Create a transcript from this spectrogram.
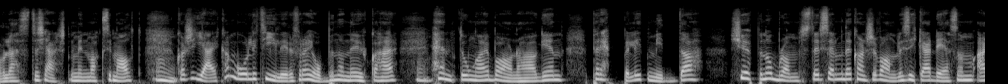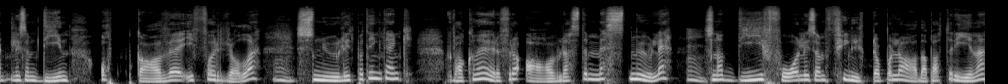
avlaste kjæresten min maksimalt? Kanskje jeg kan gå litt tidligere fra jobben denne uka her, hente unga i barnehagen, preppe litt middag, kjøpe noen blomster, selv om det kanskje vanligvis ikke er det som er liksom din oppgave i forholdet. Snu litt på ting, tenk. Hva kan jeg gjøre for å avlaste mest mulig, sånn at de får liksom fylt opp og lada batteriene?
